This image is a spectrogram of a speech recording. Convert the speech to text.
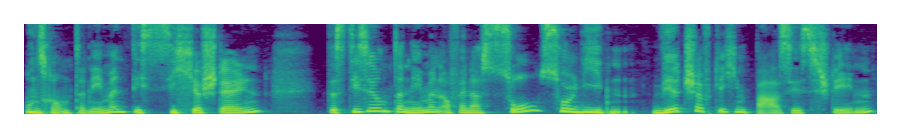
unserer Unternehmen, die sicherstellen, dass diese Unternehmen auf einer so soliden wirtschaftlichen Basis stehen,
